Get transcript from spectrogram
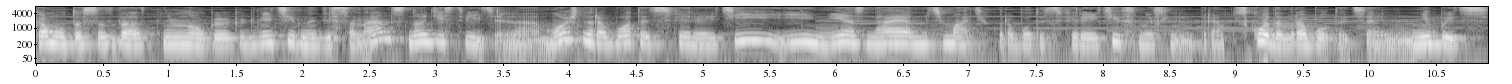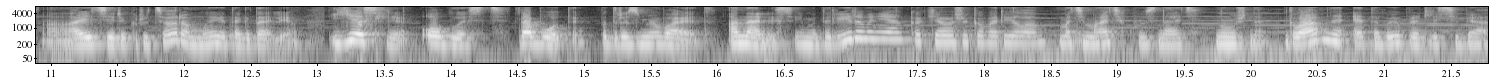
кому-то создаст немного когнитивный диссонанс, но действительно, можно работать в сфере IT и не зная математику, работать в сфере IT, в смысле, ну, прям с кодом работать, а не быть IT-рекрутером и так далее. Если область работы подразумевает анализ и моделирование, как я уже говорила, математику знать нужно. Главное — это выбрать для себя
